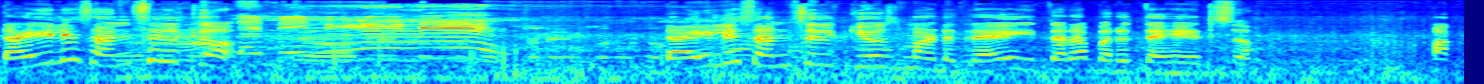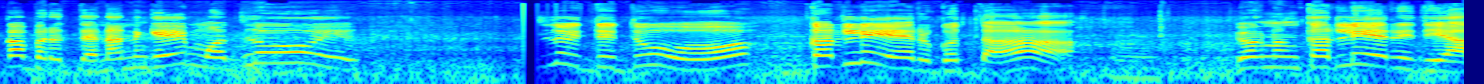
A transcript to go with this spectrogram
Daily Sunsilk. Daily Sunsilk use ಮಾಡಿದ್ರೆ ಈ ತರ ಬರುತ್ತೆ ಹೇರ್ಸ್. ಪಕ್ಕ ಬರುತ್ತೆ. ನನಗೆ ಮೊದಲು ಮೊದಲು ಇದ್ದಿದ್ದು ಕರ್ಲಿ ಏರ್ ಗೊತ್ತಾ? ಇವಾಗ ನನ್ ಕರ್ಲಿ ಏರ್ ಇದೆಯಾ?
